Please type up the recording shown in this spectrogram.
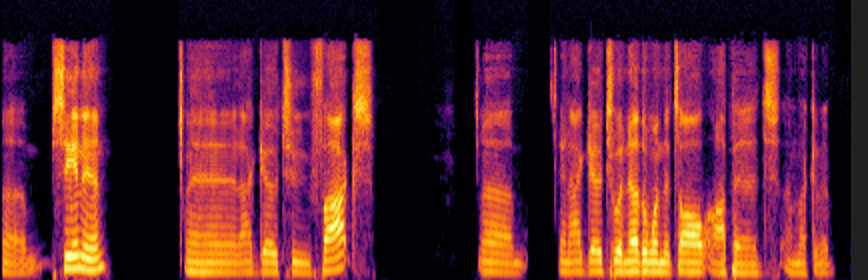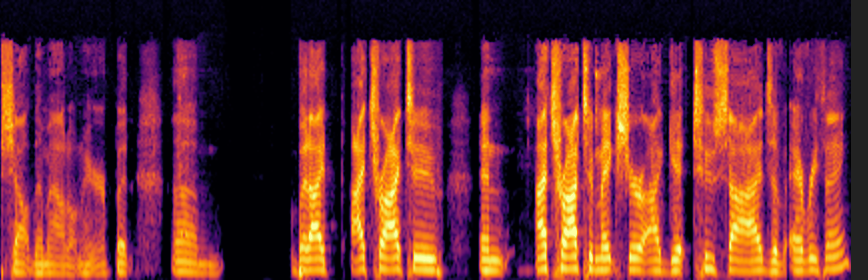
um, CNN, and I go to Fox, um, and I go to another one that's all op-eds. I'm not going to shout them out on here, but um, but I I try to and I try to make sure I get two sides of everything.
